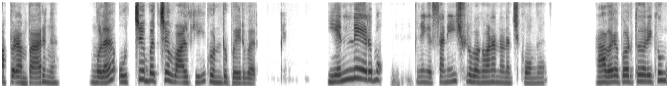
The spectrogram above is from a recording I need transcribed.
அப்புறம் பாருங்க உங்களை உச்சபட்ச வாழ்க்கைக்கு கொண்டு போயிடுவார். எந்நேரமும் நீங்க சனீஸ்வர பகவான நினைச்சுக்கோங்க. அவரை பொறுத்த வரைக்கும்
